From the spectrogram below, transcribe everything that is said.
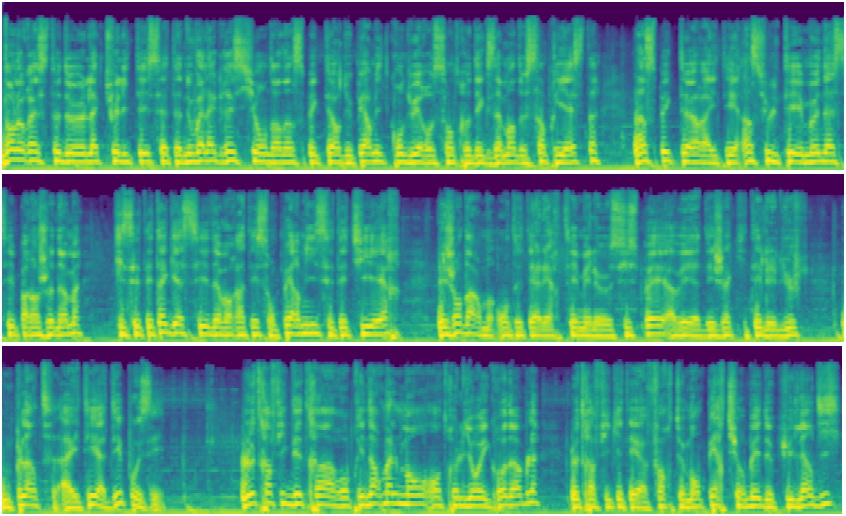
Dans le reste de l'actualité, cette nouvelle agression d'un inspecteur du permis de conduire au centre d'examen de Saint-Priest. L'inspecteur a été insulté et menacé par un jeune homme qui s'était agacé d'avoir raté son permis. C'était hier. Les gendarmes ont été alertés, mais le suspect avait déjà quitté les lieux. Une plainte a été à déposer. Le trafic des trains a repris normalement entre Lyon et Grenoble. Le trafic était fortement perturbé depuis lundi.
